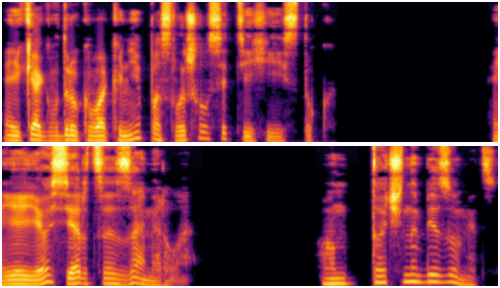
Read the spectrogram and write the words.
И как вдруг в окне послышался тихий стук. Ее сердце замерло. Он точно безумец.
